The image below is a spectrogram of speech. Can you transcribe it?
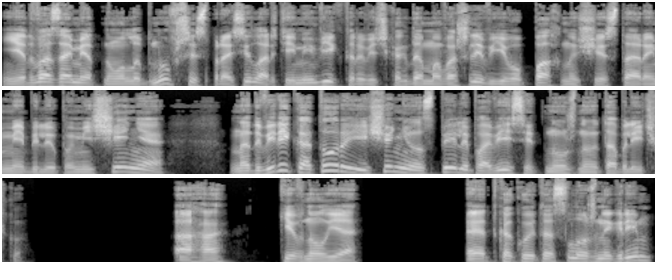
Едва заметно улыбнувшись, спросил Артемий Викторович, когда мы вошли в его пахнущее старой мебелью помещение, на двери которой еще не успели повесить нужную табличку. «Ага», — кивнул я. «Это какой-то сложный грим?»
